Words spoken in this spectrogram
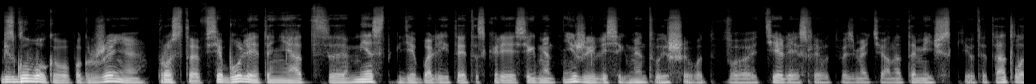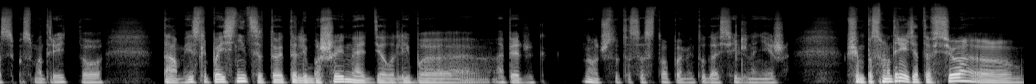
без глубокого погружения. Просто все боли это не от э, мест, где болит, это скорее сегмент ниже или сегмент выше вот в теле. Если вот возьмете анатомический вот этот атлас и посмотреть, то там. Если поясница, то это либо шейное отдел, либо, опять же, ну, вот что-то со стопами туда сильно ниже. В общем, посмотреть это все, э,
